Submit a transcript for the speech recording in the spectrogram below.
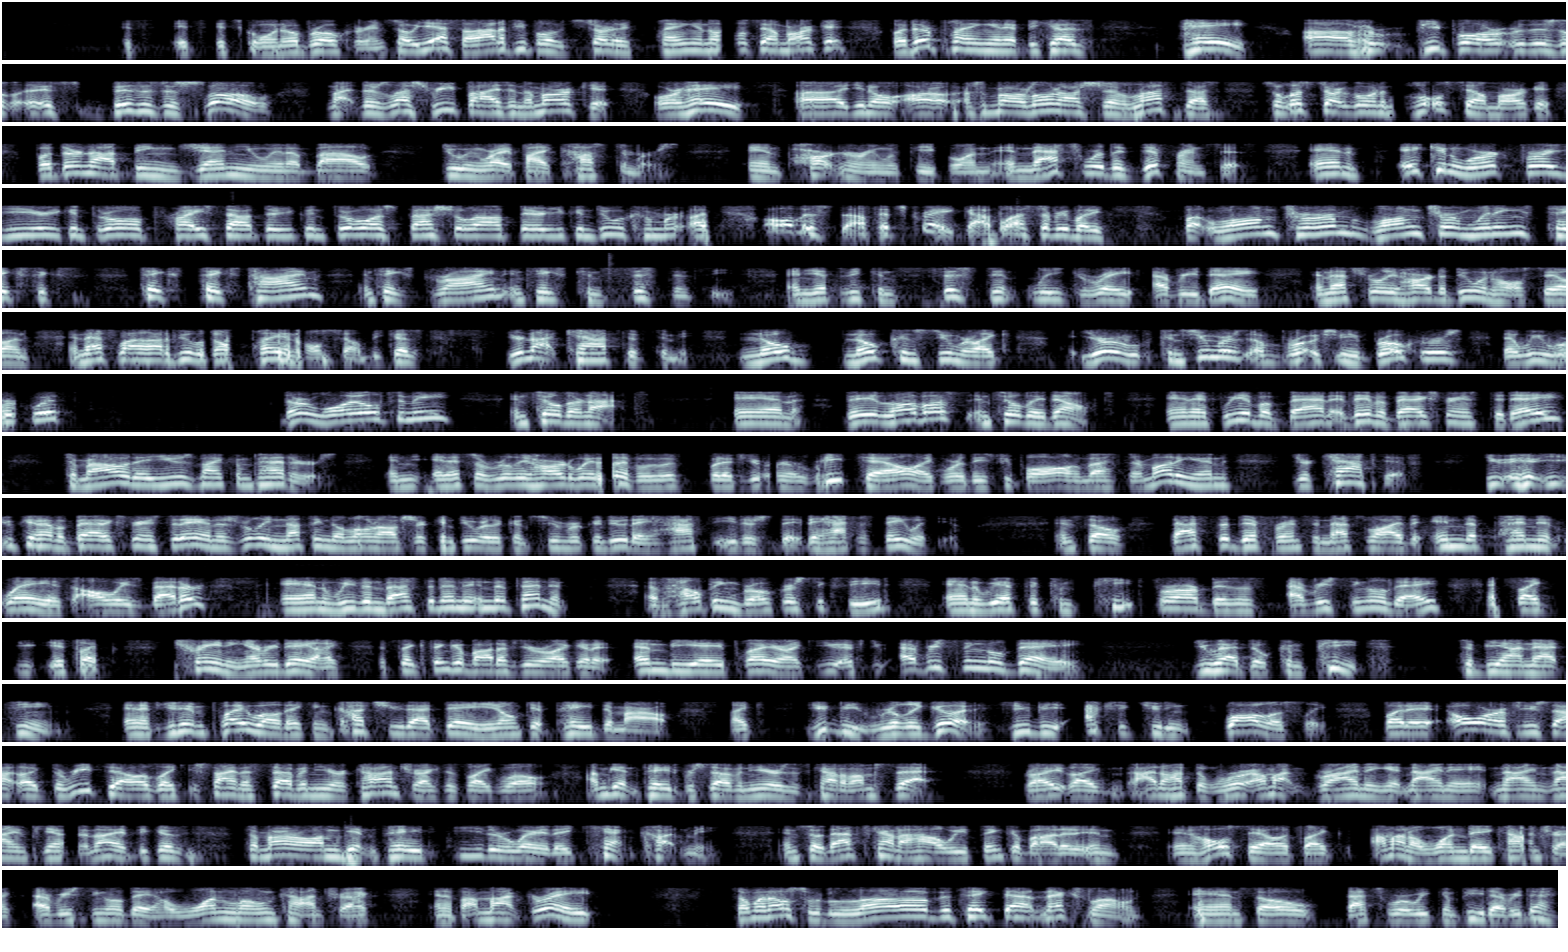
It's, it's, it's going to a broker. And so, yes, a lot of people have started playing in the wholesale market, but they're playing in it because, hey, uh, people are, there's, it's, business is slow. My, there's less refis in the market. Or, hey, uh, you know, our, some of our loan officers have left us, so let's start going to the wholesale market. But they're not being genuine about doing right by customers and partnering with people. And, and that's where the difference is. And it can work for a year. You can throw a price out there. You can throw a special out there. You can do a commercial, like all this stuff. It's great. God bless everybody. But long term, long term winnings takes takes takes time and takes grind and takes consistency. And you have to be consistently great every day. And that's really hard to do in wholesale. And, and that's why a lot of people don't play in wholesale because you're not captive to me. No, no consumer, like your consumers, excuse me, brokers that we work with, they're loyal to me until they're not. And they love us until they don't. And if we have a bad, if they have a bad experience today, tomorrow they use my competitors. And, and it's a really hard way to live. But if you're in retail, like where these people all invest their money in, you're captive. You, you can have a bad experience today, and there's really nothing the loan officer can do or the consumer can do. They have to either stay, they have to stay with you. And so that's the difference, and that's why the independent way is always better. And we've invested in the independent of helping brokers succeed, and we have to compete for our business every single day. It's like it's like training every day. Like it's like think about if you're like an NBA player, like you if you every single day you had to compete to be on that team. And if you didn't play well, they can cut you that day. You don't get paid tomorrow. Like you'd be really good. You'd be executing flawlessly. But it, or if you sign like the retail is like you sign a seven year contract. It's like, well, I'm getting paid for seven years. It's kind of I'm set right? Like I don't have to work. I'm not grinding at 9, 8, 9, 9 p.m. tonight because tomorrow I'm getting paid either way. They can't cut me. And so that's kind of how we think about it in, in wholesale. It's like I'm on a one day contract every single day, a one loan contract. And if I'm not great, someone else would love to take that next loan. And so that's where we compete every day.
